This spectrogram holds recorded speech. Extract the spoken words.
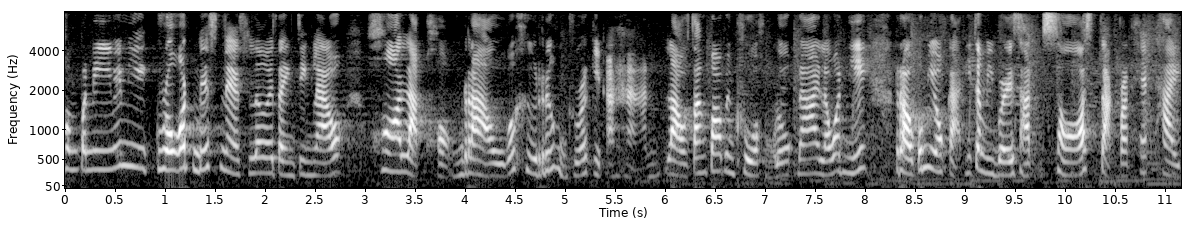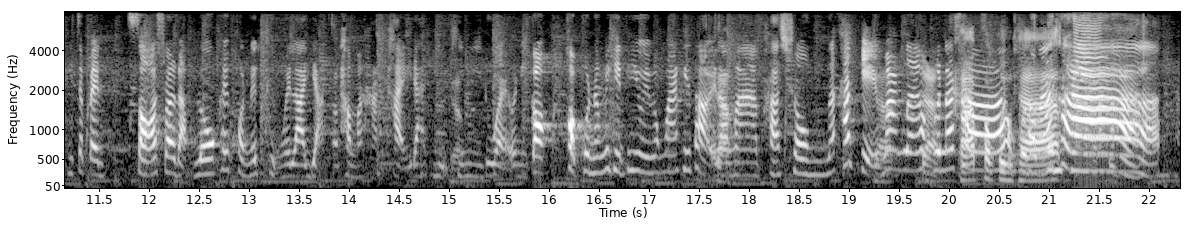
คอมพานีไม่มี growth business เลยแต่จริง ๆ แล้วคอหลักของเราก็คือเรื่องของธุรกิจอาหาร เราตั้งเป้าเป็นครัวของโลกได้ แล้ววันนี้เราก็มีโอกาสที่จะมีบริษัทซอสจากประเทศไทยที่จะเป็นซอสระดับโลกให้คนนึกถึงเวลาอยากจะทำอาหารไทยได้อยู่ที่นี่ด้วย วันนี้ก็ขอบคุณทั้งพี่คิดพี่ยุ้ยมาก ๆ ที่สาวเวลามาพาชมนะคะ เก๋มากเลยขอบคุณนะคะครับขอบคุณครับมากขอบคุณค่ะค่ะ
